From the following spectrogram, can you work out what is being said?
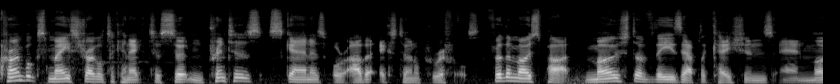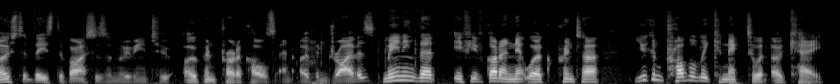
Chromebooks may struggle to connect to certain printers, scanners, or other external peripherals. For the most part, most of these applications and most of these devices are moving to open protocols and open drivers, meaning that if you've got a network printer, you can probably connect to it okay.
